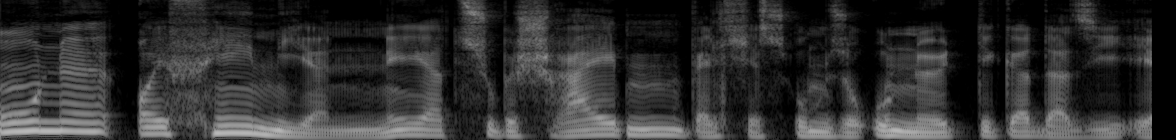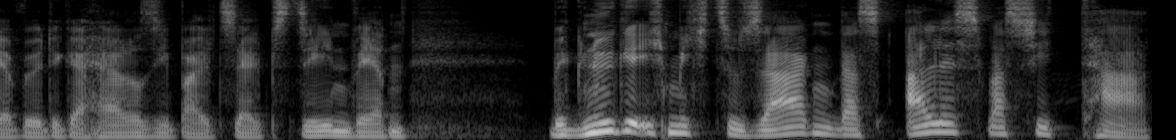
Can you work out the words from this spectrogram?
Ohne Euphemien näher zu beschreiben, welches umso unnötiger, da Sie, ehrwürdiger Herr, sie bald selbst sehen werden, begnüge ich mich zu sagen, dass alles, was sie tat,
